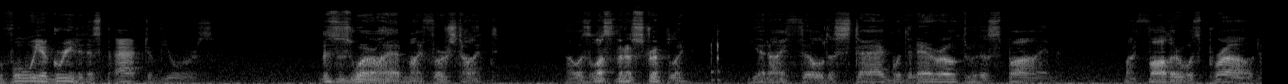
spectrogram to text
before we agree to this pact of yours. This is where I had my first hunt. I was less than a stripling, yet I filled a stag with an arrow through the spine. My father was proud.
